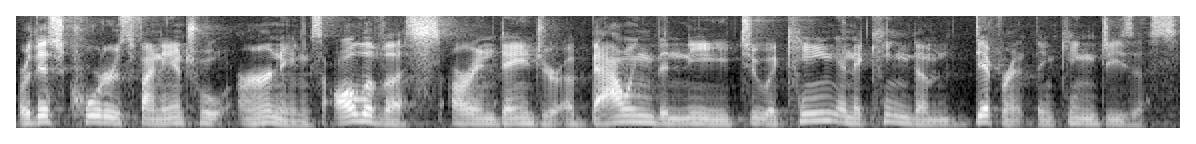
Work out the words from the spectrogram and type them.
or this quarter's financial earnings, all of us are in danger of bowing the knee to a king and a kingdom different than King Jesus.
